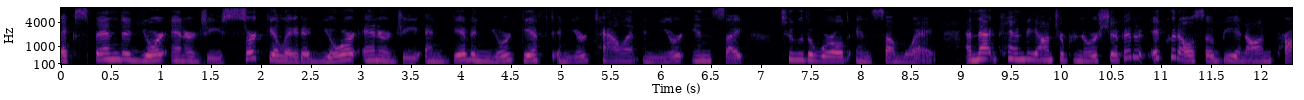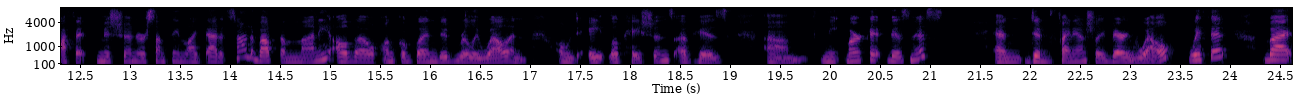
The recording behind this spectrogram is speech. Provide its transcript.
expended your energy, circulated your energy, and given your gift and your talent and your insight to the world in some way. And that can be entrepreneurship. It, it could also be a nonprofit mission or something like that. It's not about the money, although Uncle Glenn did really well and owned eight locations of his um, meat market business and did financially very well with it. But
